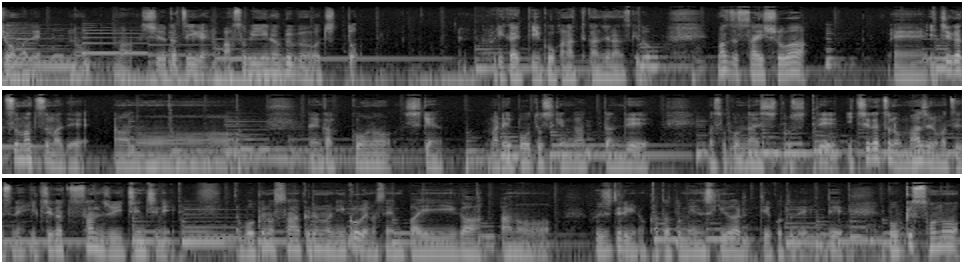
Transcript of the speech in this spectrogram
今日までの、まあ、就活以外の遊びの部分をちょっと振り返っていこうかなって感じなんですけどまず最初は、えー、1月末まであのー、ね、学校の試験まあ、レポート試験があったんで、まあ、そこなしとして1月のマジの末ですね。1月31日に僕のサークルの2個上の先輩があのフジテレビの方と面識があるっていうことでで僕その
